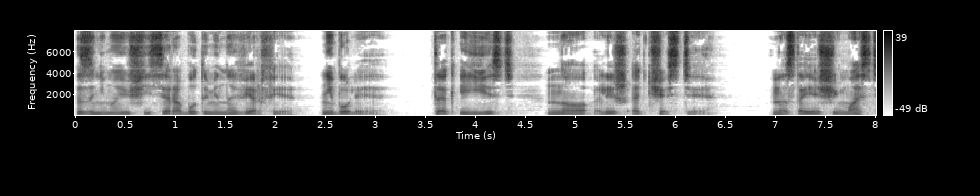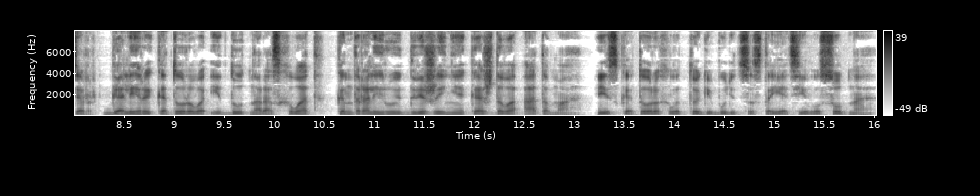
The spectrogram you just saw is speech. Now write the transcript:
занимающийся работами на верфи, не более. Так и есть, но лишь отчасти. Настоящий мастер, галеры которого идут на расхват, контролирует движение каждого атома, из которых в итоге будет состоять его судно.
